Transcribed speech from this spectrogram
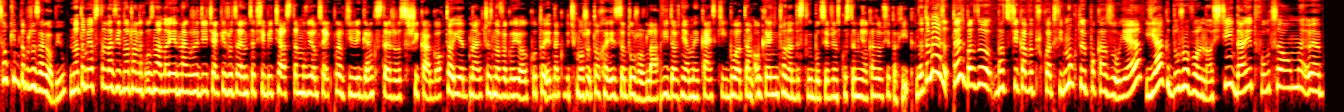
całkiem dobrze zarobił. Natomiast w Stanach Zjednoczonych uznano jednak, że dzieciaki rzucające w siebie ciasta, mówiące jak prawdziwi gangsterzy z Chicago, to jednak, czy z Nowego Jorku, to jednak być może trochę jest za dużo dla widowni amerykańskiej. Była tam ograniczona dystrybucja, w związku z tym nie okazał się to hit. Natomiast to jest bardzo, bardzo ciekawy przykład filmu, który pokazuje, jak dużo wolności daje twórcom e,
